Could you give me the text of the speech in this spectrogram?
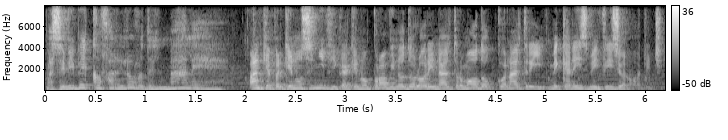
Ma se vi becco fare loro del male... Anche perché non significa che non provino dolore in altro modo con altri meccanismi fisiologici.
